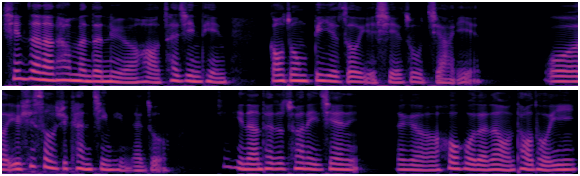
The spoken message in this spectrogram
现在呢，他们的女儿哈蔡静婷高中毕业之后也协助家业。我有些时候去看静婷在做，静婷呢，她就穿了一件。那个厚厚的那种套头衣，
